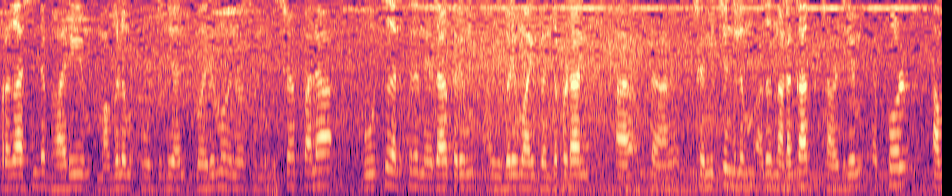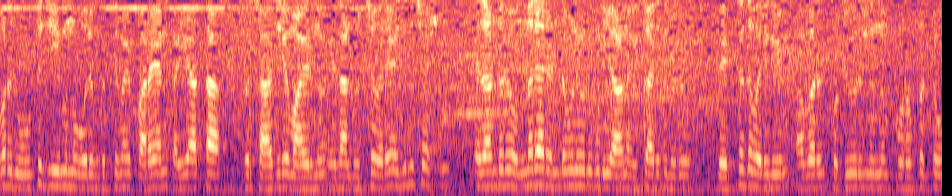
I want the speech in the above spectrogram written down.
പ്രകാശിന്റെ ഭാര്യയും മകളും വോട്ട് ചെയ്യാൻ വരുമോ എന്നത് സംബന്ധിച്ച് പല ബൂത്ത് തലത്തിലെ നേതാക്കളും ഇവരുമായി ബന്ധപ്പെടാൻ ശ്രമിച്ചെങ്കിലും അത് നടക്കാത്ത സാഹചര്യം എപ്പോൾ അവർ വോട്ട് ചെയ്യുമെന്ന് പോലും കൃത്യമായി പറയാൻ കഴിയാത്ത ഒരു സാഹചര്യമായിരുന്നു ഏതാണ്ട് ഉച്ചവരെ. ഇതിനുശേഷം ഏതാണ്ട് ഒരു ഒന്നര രണ്ട് മണിയോട് കൂടിയാണ് ഇക്കാര്യത്തിലൊരു വ്യക്തത വരികയും അവർ കൊട്ടിയൂരിൽ നിന്നും പുറപ്പെട്ടു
